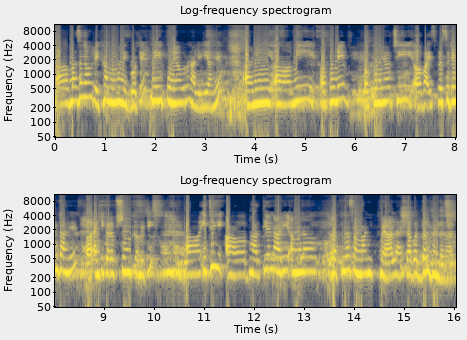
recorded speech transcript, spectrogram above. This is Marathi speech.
माझं नाव रेखा मोहन एकबोटे मी पुण्यावरून आलेली आहे. आणि मी पुणे पुण्याची व्हाईस प्रेसिडेंट आहे अँटी करप्शन कमिटी इथे भारतीय नारी आम्हाला रत्न सन्मान मिळाला आहे. त्याबद्दल धन्यवाद.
